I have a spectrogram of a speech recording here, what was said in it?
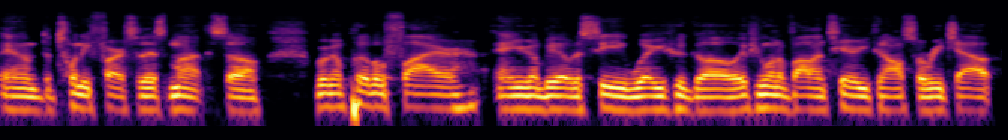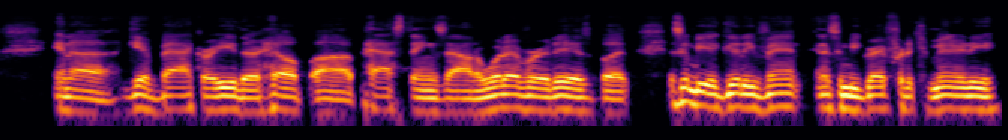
in the 21st of this month. So we're going to put up a flyer and you're going to be able to see where you could go. If you want to volunteer, you can also reach out and, uh, give back or either help, uh, pass things out or whatever it is. But it's going to be a good event and it's going to be great for the community.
